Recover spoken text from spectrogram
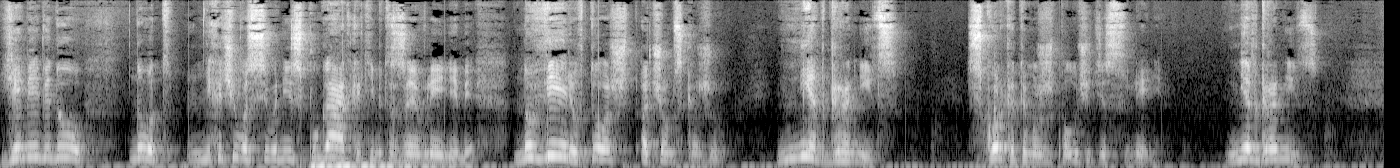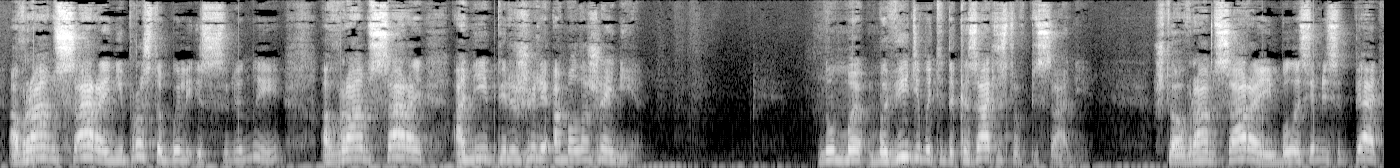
Я имею в виду, ну вот, не хочу вас сегодня испугать какими-то заявлениями, но верю в то, о чем скажу. Нет границ. Сколько ты можешь получить исцеления? Нет границ. Авраам с Сарой не просто были исцелены, Авраам с Сарой, они пережили омоложение. Но мы, мы видим эти доказательства в Писании что Авраам, Сара, им было 75,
